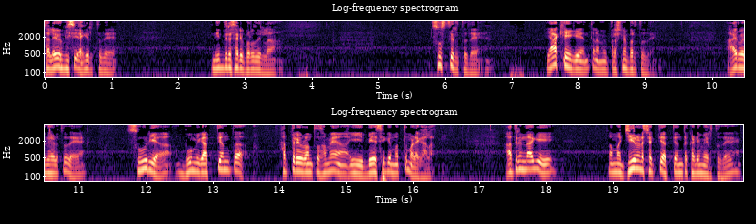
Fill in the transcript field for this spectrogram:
ತಲೆಯೂ ಬಿಸಿಯಾಗಿರ್ತದೆ ನಿದ್ರೆ ಸರಿ ಬರೋದಿಲ್ಲ. ಸುಸ್ತಿರ್ತದೆ. ಯಾಕೆ ಹೀಗೆ ಅಂತ ನಮಗೆ ಪ್ರಶ್ನೆ ಬರ್ತದೆ. ಆಯುರ್ವೇದ ಹೇಳ್ತದೆ, ಸೂರ್ಯ ಭೂಮಿಗೆ ಅತ್ಯಂತ ಹತ್ತಿರ ಇರುವಂಥ ಸಮಯ ಈ ಬೇಸಿಗೆ ಮತ್ತು ಮಳೆಗಾಲ. ಅದರಿಂದಾಗಿ ನಮ್ಮ ಜೀರ್ಣ ಶಕ್ತಿ ಅತ್ಯಂತ ಕಡಿಮೆ ಇರ್ತದೆ.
